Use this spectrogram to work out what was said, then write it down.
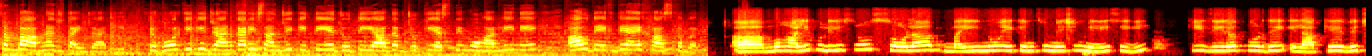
ਸੰਭਾਵਨਾ ਜਤਾਈ ਜਾ ਰਹੀ ਹੈ। ਤੇ ਹੋਰ ਕੀ ਕੀ ਜਾਣਕਾਰੀ ਸਾਂਝੀ ਕੀਤੀ ਹੈ ਜੋਤੀ ਯਾਦਵ ਜੋ ਕਿ ਐਸਪੀ ਮੋਹਾਲੀ ਨੇ। ਆਓ ਦੇਖਦੇ ਹਾਂ ਇਹ ਖਾਸ ਖਬਰ। ਮੋਹਾਲੀ ਪੁਲਿਸ ਨੂੰ 16 ਮਈ ਨੂੰ ਇੱਕ ਇਨਫੋਰਮੇਸ਼ਨ ਮਿਲੀ ਸੀਗੀ ਕਿ ਜ਼ੀਰਕਪੁਰ ਦੇ ਇਲਾਕੇ ਵਿੱਚ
